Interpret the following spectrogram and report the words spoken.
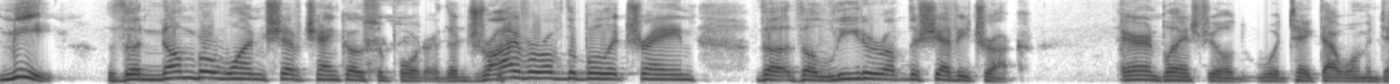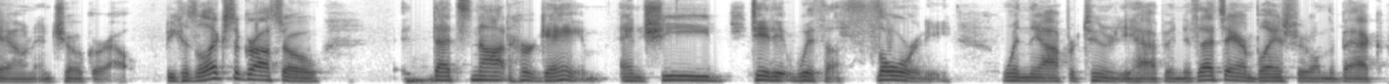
me, the number one Shevchenko supporter, the driver of the bullet train, the the leader of the Chevy truck, Erin Blanchfield would take that woman down and choke her out because Alexa Grasso, that's not her game, and she did it with authority when the opportunity happened. If that's Erin Blanchfield on the back,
